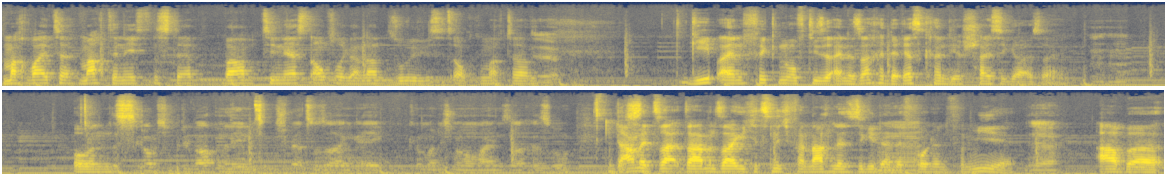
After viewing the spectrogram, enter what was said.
Mach weiter. Mach den nächsten Step. Bam, den ersten Auftrag an Land, so wie wir es jetzt auch gemacht haben. Ja. Gib einen Fick nur auf diese eine Sache. Der Rest kann dir scheißegal sein. Mhm. Und das ist, glaube ich, im privaten Leben ziemlich schwer zu sagen, ey, kümmere dich nur um meine Sache so. Damit, sa damit sage ich jetzt nicht, vernachlässige deine Freundin und Familie. Ja. Aber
